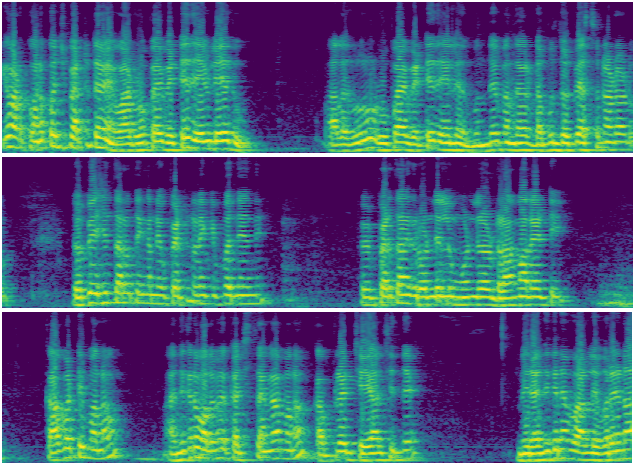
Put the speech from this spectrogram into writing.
ఇక వాడు కొనుక్కొచ్చి పెట్టడమే వాడు రూపాయి పెట్టేది ఏం లేదు. వాళ్ళ రూపాయి పెట్టేది ఏం లేదు. ముందే మన దగ్గర డబ్బులు దొబ్బేస్తున్నాడు వాడు. దొబ్బేసిన తర్వాత ఇంకా నువ్వు పెట్టడానికి ఇబ్బంది ఏంది? పెడతానికి రెండు నెలలు మూడు నెలలు డ్రామాలు ఏంటి? కాబట్టి మనం అందుకనే వాళ్ళ మీద ఖచ్చితంగా మనం కంప్లైంట్ చేయాల్సిందే. మీరు అందుకనే వాళ్ళు ఎవరైనా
